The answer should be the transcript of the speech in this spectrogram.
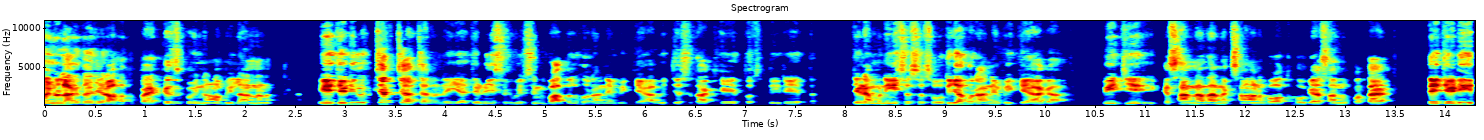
ਮੈਨੂੰ ਲੱਗਦਾ ਜੇ ਰਾਹਤ ਪੈਕੇਜ ਕੋਈ ਨਾ ਵੀ ਲਾਣਨ ਇਹ ਜਿਹੜੀ ਉਹ ਚਰਚਾ ਚੱਲ ਰਹੀ ਆ, ਜਿਹੜੀ ਸੁਖਬੀਰ ਸਿੰਘ ਬਾਦਲ ਹੋਰਾਂ ਨੇ ਵੀ ਕਿਹਾ ਵੀ ਜਿਸ ਦਾ ਖੇਤ, ਉਸ ਦੀ ਰੇਤ, ਜਿਹੜਾ ਮਨੀਸ਼ ਸਸੋਦੀਆ ਹੋਰਾਂ ਨੇ ਵੀ ਕਿਹਾਗਾ ਵੀ ਜੇ ਕਿਸਾਨਾਂ ਦਾ ਨੁਕਸਾਨ ਬਹੁਤ ਹੋ ਗਿਆ, ਸਾਨੂੰ ਪਤਾ ਹੈ, ਤੇ ਜਿਹੜੀ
